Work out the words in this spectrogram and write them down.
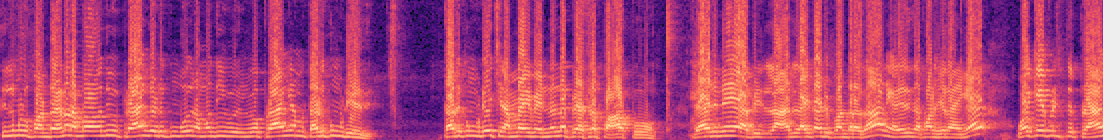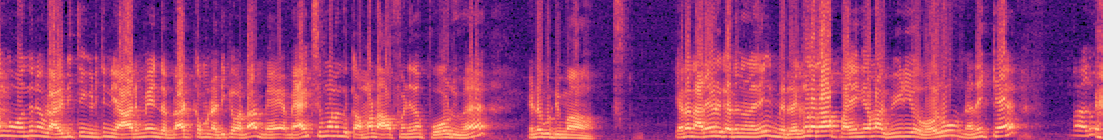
தில்லுமுள்ளு பண்றா. ஏன்னா நம்ம வந்து பிராங்க் எடுக்கும்போது நம்ம வந்து இவ பிராங்க் நம்ம தடுக்க முடியாது. தடுக்க முடியாது நம்ம என்னென்ன பேசுற பார்ப்போம். வேணுமே அப்படி லைட்டாக அப்படி பண்ணுறதா நீங்கள் எதுவும் தப்பாக நினைக்கிறாங்க? ஓகே ஃப்ரெண்ட்ஸ் இந்த பிராங்க் வந்து நம்மளை அடிச்சு கிடிச்சுன்னு யாருமே இந்த பேட் கமெண்ட் அடிக்க வேண்டாம். மே மேக்ஸிமம் அந்த கமெண்ட் ஆஃப் பண்ணி தான் போடுவேன். என்ன குட்டிமா? ஏன்னா நிறைய பேருக்கு அடுத்த ரெகுலராக பயங்கரமாக வீடியோ வரும் நினைக்கேன். வரும்.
